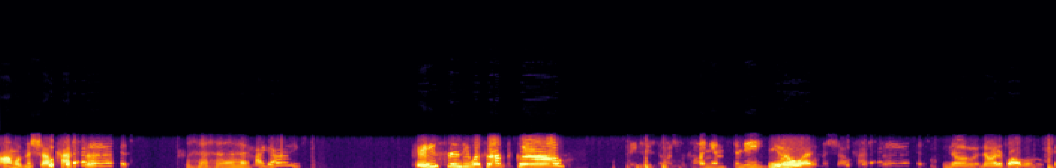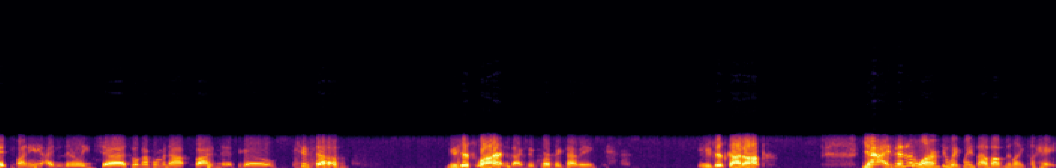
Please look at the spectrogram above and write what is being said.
on with Michelle Costa. Hi guys. Hey, Sindy, what's up, girl? Thank you so much for calling in, Sindy. You know what? On with Michelle Costa. No, not a problem. It's funny. I literally just woke up from a nap five minutes ago, so You just what? it's actually perfect timing. You just got up? Yeah, I set an alarm to wake myself up and be like, okay,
